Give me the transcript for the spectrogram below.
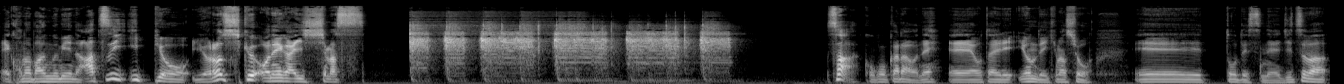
えー、この番組への熱い一票をよろしくお願いします。さあ、ここからはね、えー、お便り読んでいきましょう。えー、っとですね、実は、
